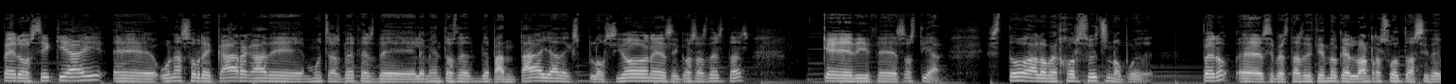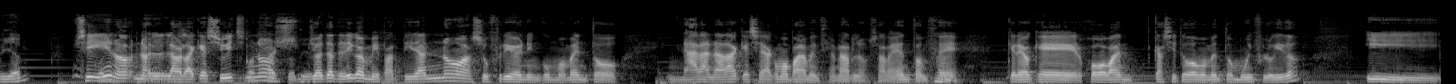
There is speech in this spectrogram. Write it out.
Pero sí que hay eh, una sobrecarga de muchas veces de elementos de, de pantalla, de explosiones y cosas de estas que dices, hostia, esto a lo mejor Switch no puede. Pero eh, si me estás diciendo que lo han resuelto así de bien. Sí, no, la pues, verdad que Switch no. Yo ya te digo, en mi partida no ha sufrido en ningún momento nada, nada que sea como para mencionarlo, ¿sabes? Entonces, hmm. creo que el juego va en casi todo momento muy fluido. Y,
